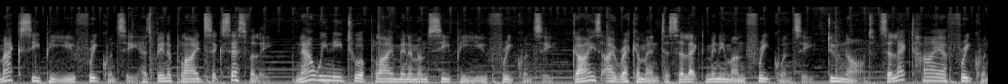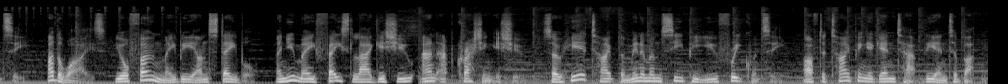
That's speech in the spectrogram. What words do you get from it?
Max CPU frequency has been applied successfully. Now we need to apply minimum CPU frequency. Guys I recommend to select minimum frequency, do not select higher frequency, otherwise your phone may be unstable and you may face lag issue and app crashing issue. So here type the minimum CPU frequency, after typing again tap the enter button.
